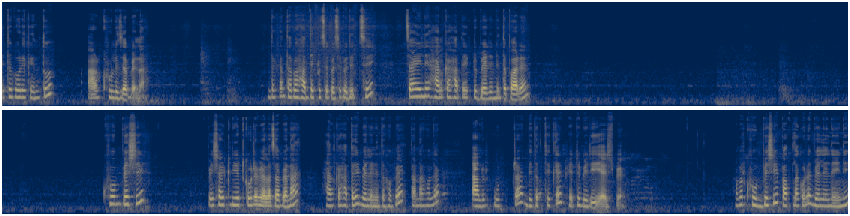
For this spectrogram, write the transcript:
এতে করে কিন্তু আর খুলে যাবে না। দেখেন তারপর হাতে একটু চেপে চেপে দিচ্ছি। চাইলে হালকা হাতে একটু বেড়ে নিতে পারেন। খুব বেশি প্রেশার ক্রিয়েট করে বেলা যাবে না, হালকা হাতেই বেলে নিতে হবে, তা না হলে আলুর পুরটা ভিতর থেকে ফেটে বেরিয়ে আসবে। আবার খুব বেশি পাতলা করে বেলে নেইনি।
